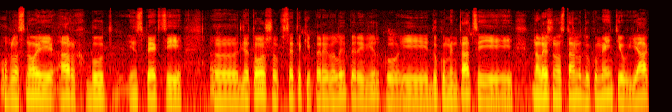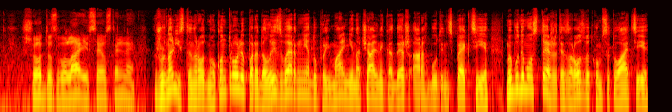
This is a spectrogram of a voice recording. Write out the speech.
обласної архбудінспекції е, для того, щоб все-таки перевели перевірку і документації, і належного стану документів, як, що, дозвола і все остальне. Журналісти народного контролю передали звернення до приймальні начальника Держархбудінспекції. Ми будемо стежити за розвитком ситуації.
